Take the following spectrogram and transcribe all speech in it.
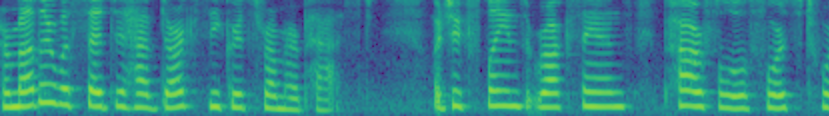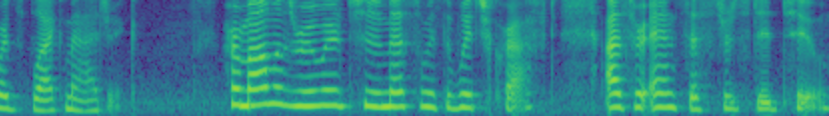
Her mother was said to have dark secrets from her past which explains Roxanne's powerful force towards black magic. Her mom was rumored to mess with witchcraft, as her ancestors did too.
